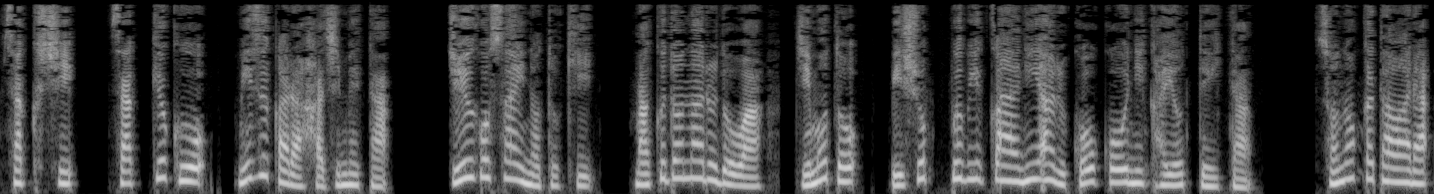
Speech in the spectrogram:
作詞、作曲を自ら始めた。15歳の時、マクドナルドは地元ビショップビカーにある高校に通っていた。その傍ら、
